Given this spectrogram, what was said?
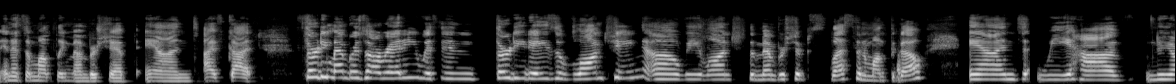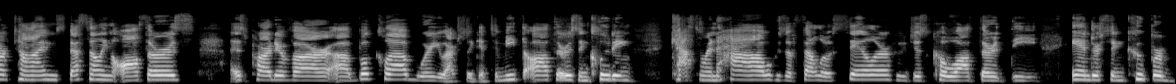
And it's a monthly membership. And I've got 30 members already within 30 days of launching. Uh, we launched the memberships less than a month ago. And we have New York Times bestselling authors as part of our uh, book club, where you actually get to meet the authors, including Katherine Howe, who's a fellow sailor who just co authored the Anderson Cooper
